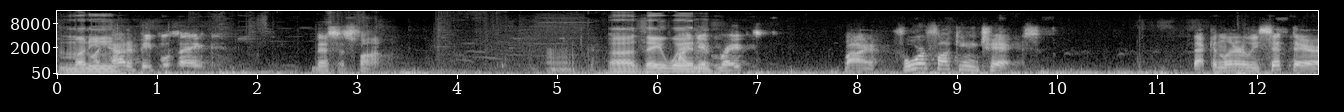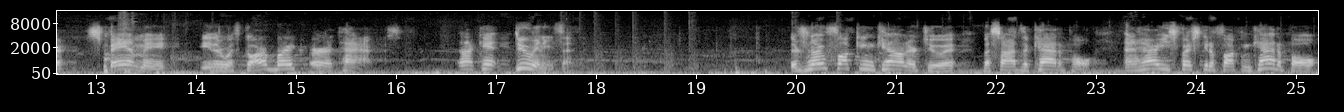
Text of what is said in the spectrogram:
Money. Like, how did people think this is fun? Uh, they I win. get raped by four fucking chicks that can literally sit there, spam me, either with guard break or attacks. And I can't do anything. There's no fucking counter to it besides a catapult. And how are you supposed to get a fucking catapult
